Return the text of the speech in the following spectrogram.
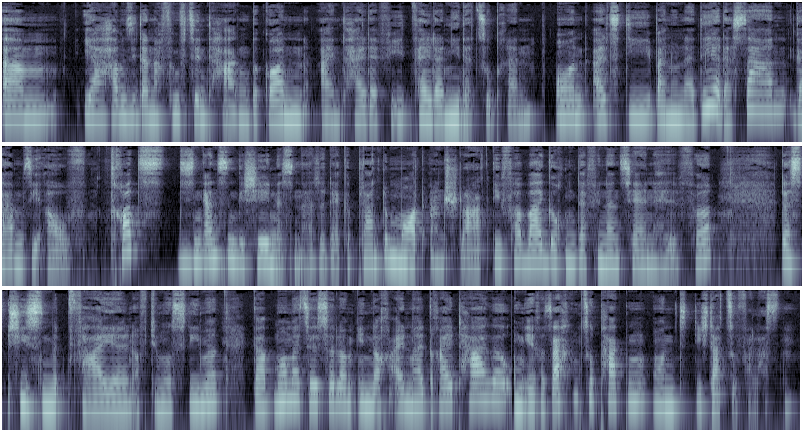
ähm, ja, haben sie dann nach 15 Tagen begonnen, einen Teil der Felder niederzubrennen. Und als die Banu Nadir das sahen, gaben sie auf. Trotz diesen ganzen Geschehnissen, also der geplante Mordanschlag, die Verweigerung der finanziellen Hilfe, das Schießen mit Pfeilen auf die Muslime, gab Muhammad sallam ihnen noch einmal drei Tage, um ihre Sachen zu packen und die Stadt zu verlassen.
